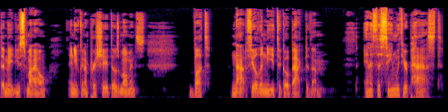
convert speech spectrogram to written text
that made you smile and you can appreciate those moments, but not feel the need to go back to them and it's the same with your past.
